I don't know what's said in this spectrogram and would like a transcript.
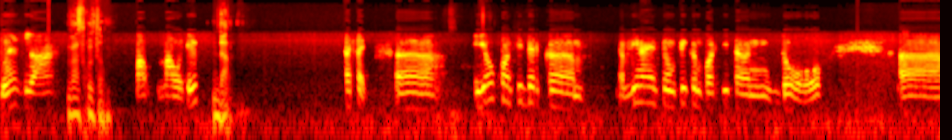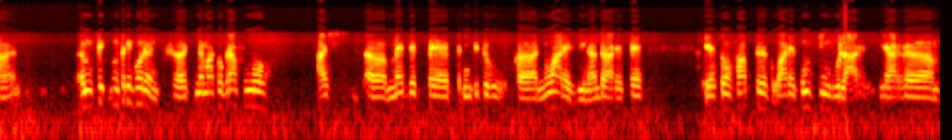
Bună ziua! Vă ascultăm. Mă auziți? Da. Perfect. Uh, eu consider că vina este un pic împărțită în două. Uh, în, în primul rând, uh, cinematograful aș uh, merge pe principiul că nu are vină, deoarece este un fapt oarecum singular, iar uh,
